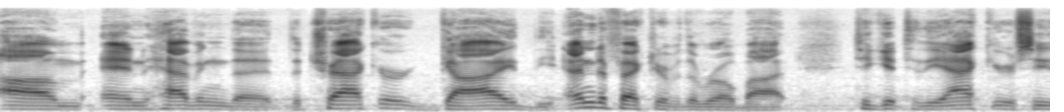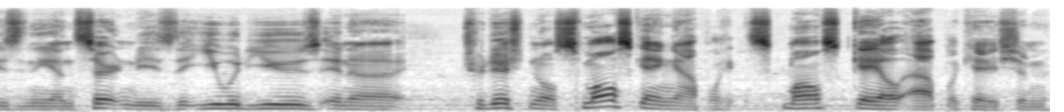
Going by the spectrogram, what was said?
um, and having the, the tracker guide the end effector of the robot to get to the accuracies and the uncertainties that you would use in a traditional small scale, small scale application,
